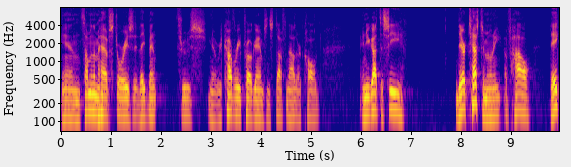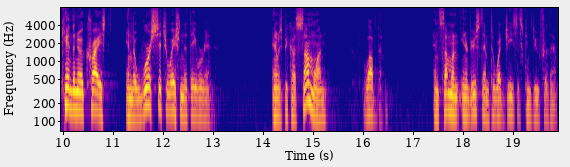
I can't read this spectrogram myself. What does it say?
And some of them have stories that they've been through you know, recovery programs and stuff, now they're called. And you got to see their testimony of how they came to know Christ in the worst situation that they were in. And it was because someone loved them and someone introduced them to what Jesus can do for them.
